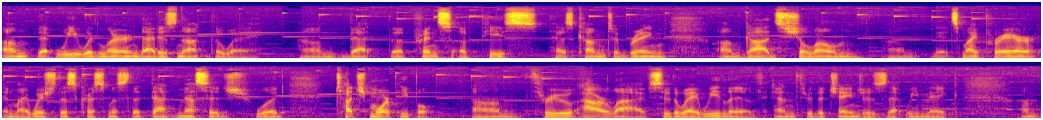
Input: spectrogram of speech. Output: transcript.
um, that we would learn that is not the way. Um, that the Prince of Peace has come to bring um, God's shalom. Um, it's my prayer and my wish this Christmas that that message would touch more people um, through our lives, through the way we live, and through the changes that we make. Um,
